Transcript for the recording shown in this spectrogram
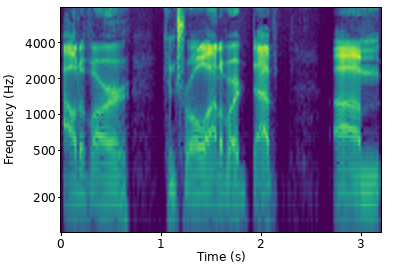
out of our control, out of our depth. Um,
